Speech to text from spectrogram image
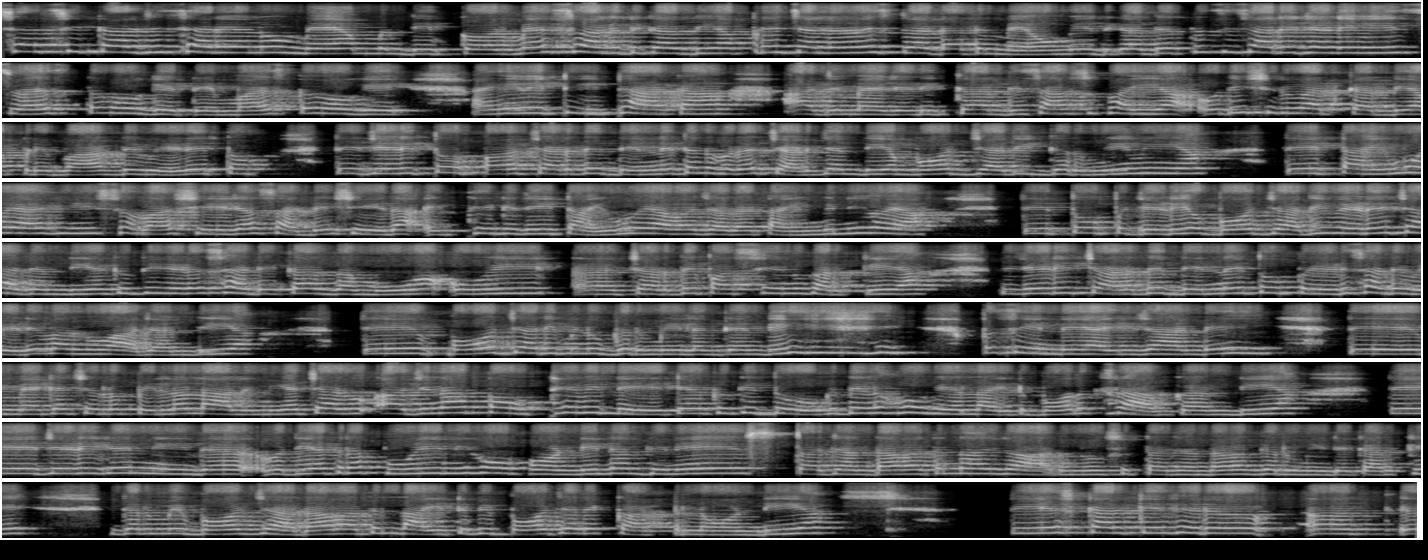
ਸਤਿ ਸ਼੍ਰੀ ਅਕਾਲ ਜੀ ਸਾਰਿਆਂ ਨੂੰ, ਮੈਂ ਅਮਨਦੀਪ ਕੌਰ। ਮੈਂ ਸਵਾਗਤ ਕਰਦੀ ਹਾਂ ਆਪਣੇ ਚੈਨਲ ਵਿੱਚ ਤੁਹਾਡਾ ਤੇ ਮੈਂ ਉਮੀਦ ਕਰਦੀ ਹਾਂ ਤੁਸੀਂ ਸਾਰੇ ਜਣੇ ਵੀ ਸਵਸਥ ਹੋਗੇ ਤੇ ਮਸਤ ਹੋਗੇ। ਅਸੀਂ ਵੀ ਠੀਕ ਠਾਕ ਆ ਅੱਜ ਮੈਂ ਜਿਹੜੀ ਘਰ ਦੀ ਸਾਫ਼ ਸਫ਼ਾਈ ਆ, ਉਹਦੀ ਸ਼ੁਰੂਆਤ ਕਰਦੀ ਹਾਂ ਆਪਣੇ ਬਾਹਰ ਦੇ ਵਿਹੜੇ ਤੋਂ। ਤੇ ਜਿਹੜੀ ਧੁੱਪ ਆ ਚੜਦੇ ਦਿਨ ਨੇ, ਤੁਹਾਨੂੰ ਪਤਾ ਚੜ ਜਾਂਦੀ ਆ, ਬਹੁਤ ਜ਼ਿਆਦਾ ਗਰਮੀ ਵੀ ਆ। ਤੇ ਟਾਈਮ ਹੋਇਆ ਹੀ ਸਵਾ 6 ਜਾਂ 6:30 ਦਾ, ਇੱਥੇ ਕਿ ਜਿਹੀ ਟਾਈਮ ਹੋਇਆ ਵਾ, ਜ਼ਿਆਦਾ ਟਾਈਮ ਵੀ ਨਹੀਂ ਹੋਇਆ। ਤੇ ਧੁੱਪ ਜਿਹੜੀ ਉਹ ਬਹੁਤ ਜ਼ਿਆਦਾ ਵਿਹੜੇ 'ਚ ਆ ਜਾਂਦੀ ਆ, ਕਿਉਂਕਿ ਜਿਹੜਾ ਸਾਡੇ ਘਰ ਦਾ ਮੂੰਹ ਆ, ਉਹ ਵੀ ਚੜ੍ਹਦੇ ਪਾਸੇ ਨੂੰ ਕਰਕੇ ਆ। ਤੇ ਜਿਹੜੀ ਚੜ੍ਹਦੇ ਦਿਨ ਨਾਲ ਹੀ ਧੁੱਪ ਜਿਹੜੀ ਸਾਡੇ ਵਿਹੜੇ ਵੱਲ ਨੂੰ ਆ ਜਾਂਦੀ ਆ ਤੇ ਬਹੁਤ ਜ਼ਿਆਦਾ ਮੈਨੂੰ ਗਰਮੀ ਲੱਗਣ ਦੀ ਪਸੀਨੇ ਆਈ ਜਾਣ ਜਾਂਦੇ ਤੇ ਮੈਂ ਕਿਹਾ, ਚਲੋ ਪਹਿਲਾਂ ਲਾ ਲੈਂਦੀ ਆ ਝਾੜੂ। ਅੱਜ ਨਾ ਆਪਾਂ ਉੱਠੇ ਵੀ ਲੇਟ ਆ, ਕਿਉਂਕਿ ਦੋ ਕੁ ਦਿਨ ਹੋ ਗਏ ਲਾਈਟ ਬਹੁਤ ਖਰਾਬ ਕਰਦੀ ਆ। ਤੇ ਜਿਹੜੀ ਕਿ ਨੀਂਦ ਵਧੀਆ ਤਰ੍ਹਾਂ ਪੂਰੀ ਨਹੀਂ ਹੋ ਪਾਉਂਦੀ ਨਾ, ਦਿਨੇ ਸੁੱਤਾ ਜਾਂਦਾ ਵਾ ਤੇ ਨਾ ਰਾਤ ਨੂੰ ਸੁੱਤਾ ਜਾਂਦਾ ਵਾ ਗਰਮੀ ਦੇ ਕਰਕੇ। ਗਰਮੀ ਬਹੁਤ ਜ਼ਿਆਦਾ ਵਾ ਤੇ ਲਾਈਟ ਵੀ ਬਹੁਤ ਜ਼ਿਆਦਾ ਕੱਟ ਲਾਉਂਦੀ ਆ। ਤੇ ਇਸ ਕਰਕੇ ਫਿਰ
